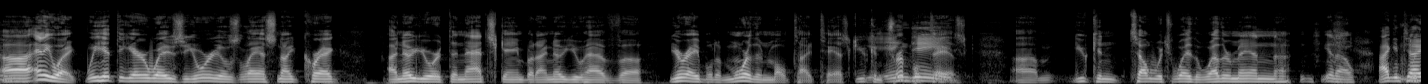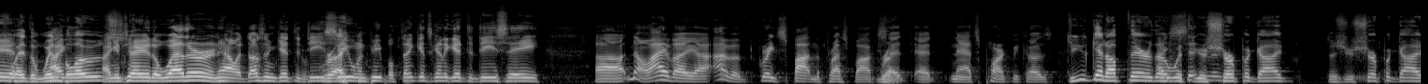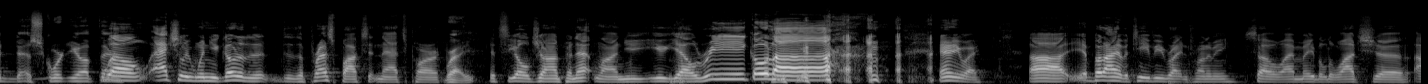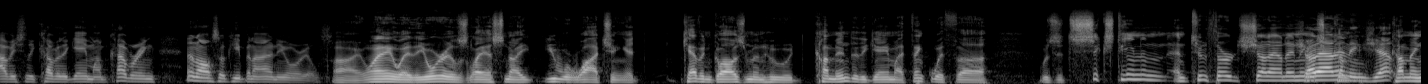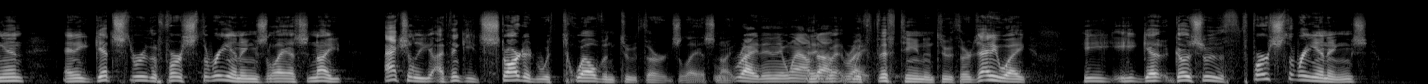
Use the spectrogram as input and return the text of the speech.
uh, anyway, we hit the airways. The Orioles last night, Craig. I know you were at the Nats game, but I know you have. Uh, you're able to more than multitask. You can triple task. Um, you can tell which way the weatherman, uh, you know, I can tell which you way the wind I, blows. I can tell you the weather and how it doesn't get to DC Right. when people think it's going to get to DC. Uh, no, I have a uh, I have a great spot in the press box Right. at, at Nats Park because Do you get up there though I with your Sherpa guide? Does your Sherpa guide escort you up there? Well, actually, when you go to the to the press box at Nats Park, Right. it's the old John Panette line. You you yell Ricola. anyway, uh, yeah, but I have a TV right in front of me, so I'm able to watch. Uh, obviously, cover the game I'm covering, and also keep an eye on the Orioles. All right. Well, anyway, the Orioles last night, you were watching it. Kevin Gausman, who had come into the game, I think with uh, was it 16 and, and two thirds shutout innings? Shutout innings, yep. Coming in, and he gets through the first three innings last night. Actually, I think he started with 12 and two thirds last night. Right, and it wound It up right. with 15 and two thirds. Anyway, he he get, goes through the first three innings,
